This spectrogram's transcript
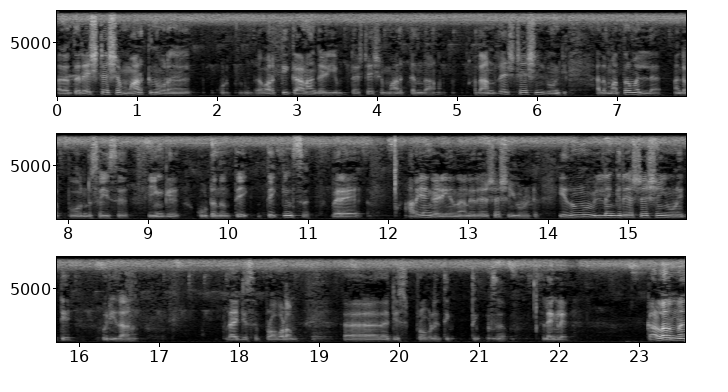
അതിനകത്ത് രജിസ്ട്രേഷൻ മാർക്ക് എന്ന് പറഞ്ഞ് വർക്കിൽ കാണാൻ കഴിയും. രജിസ്ട്രേഷൻ മാർക്ക് എന്താണ്? അതാണ് രജിസ്ട്രേഷൻ യൂണിറ്റ്. അത് മാത്രമല്ല അതിന്റെ പോയിന്റ് സൈസ് ഇങ്ക് കൂട്ടുന്നതും തിക്കിൻസ് വരെ അറിയാൻ കഴിയുന്നതാണ് രജിസ്ട്രേഷൻ യൂണിറ്റ്. ഇതൊന്നും ഇല്ലെങ്കിൽ രജിസ്ട്രേഷൻ യൂണിറ്റ് ഒരു ഇതാണ്. That is problem that is problem തിക്സ് അല്ലെങ്കിൽ കളറിന്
